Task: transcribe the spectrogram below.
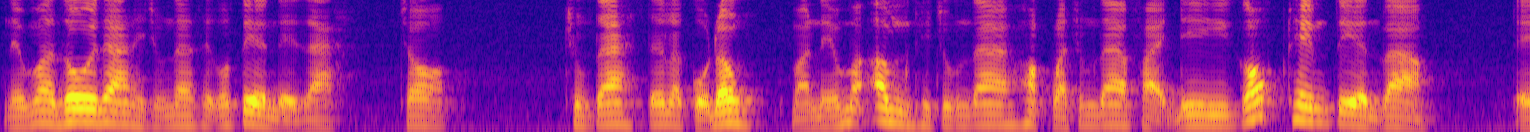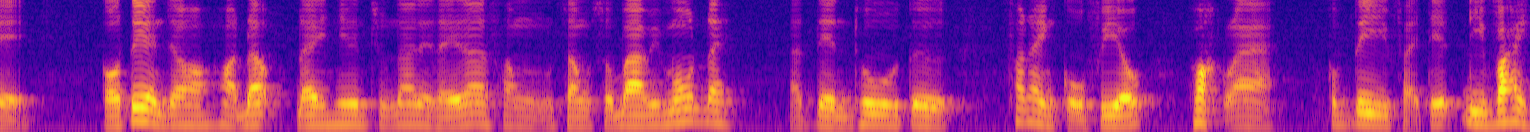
nếu mà dôi ra thì chúng ta sẽ có tiền để trả cho chúng ta tức là cổ đông mà nếu mà âm thì chúng ta hoặc là chúng ta phải đi góp thêm tiền vào để có tiền cho hoạt động. Đây như chúng ta để thấy là phòng dòng số 31 đây là tiền thu từ phát hành cổ phiếu hoặc là công ty phải tiếp đi vay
